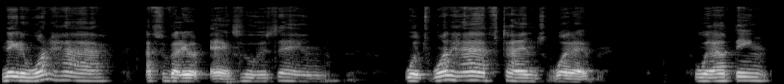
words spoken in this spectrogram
negative one half absolute value of x. So we're saying what's one half times whatever. I think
